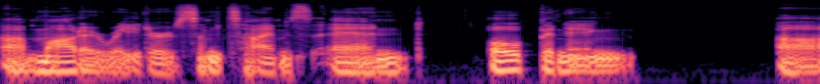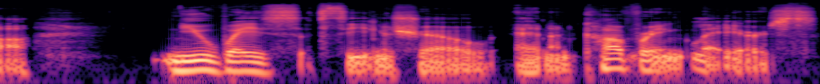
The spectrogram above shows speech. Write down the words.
a moderator sometimes, and opening uh, new ways of seeing a show and uncovering layers.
